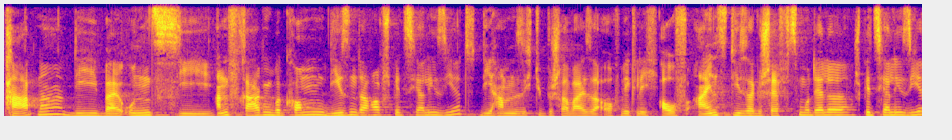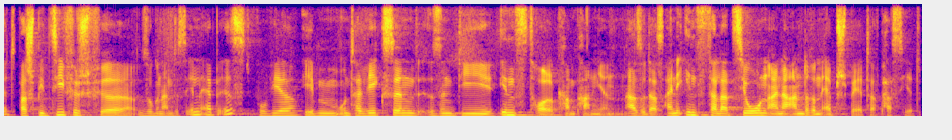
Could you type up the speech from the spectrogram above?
Partner, die bei uns die Anfragen bekommen, die sind darauf spezialisiert. Die haben sich typischerweise auch wirklich auf eins dieser Geschäftsmodelle spezialisiert. Was spezifisch für sogenanntes In-App ist, wo wir eben unterwegs sind, sind die Install-Kampagnen. Kampagnen, also dass eine Installation einer anderen App später passiert.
